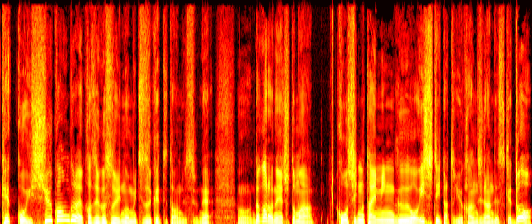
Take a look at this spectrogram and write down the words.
結構一週間ぐらい風邪薬飲み続けてたんですよね。うん。だからね、ちょっとまあ、更新のタイミングを意識していたという感じなんですけど、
